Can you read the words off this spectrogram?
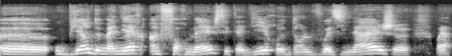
euh, ou bien de manière informelle, c'est-à-dire dans le voisinage. Euh, voilà.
